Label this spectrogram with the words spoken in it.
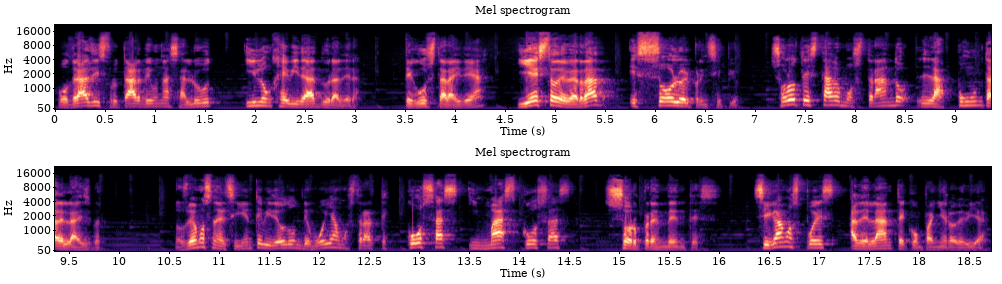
podrás disfrutar de una salud y longevidad duradera. ¿Te gusta la idea? Y esto de verdad es solo el principio. Solo te he estado mostrando la punta del iceberg. Nos vemos en el siguiente video donde voy a mostrarte cosas y más cosas sorprendentes. Sigamos pues adelante compañero de vía.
